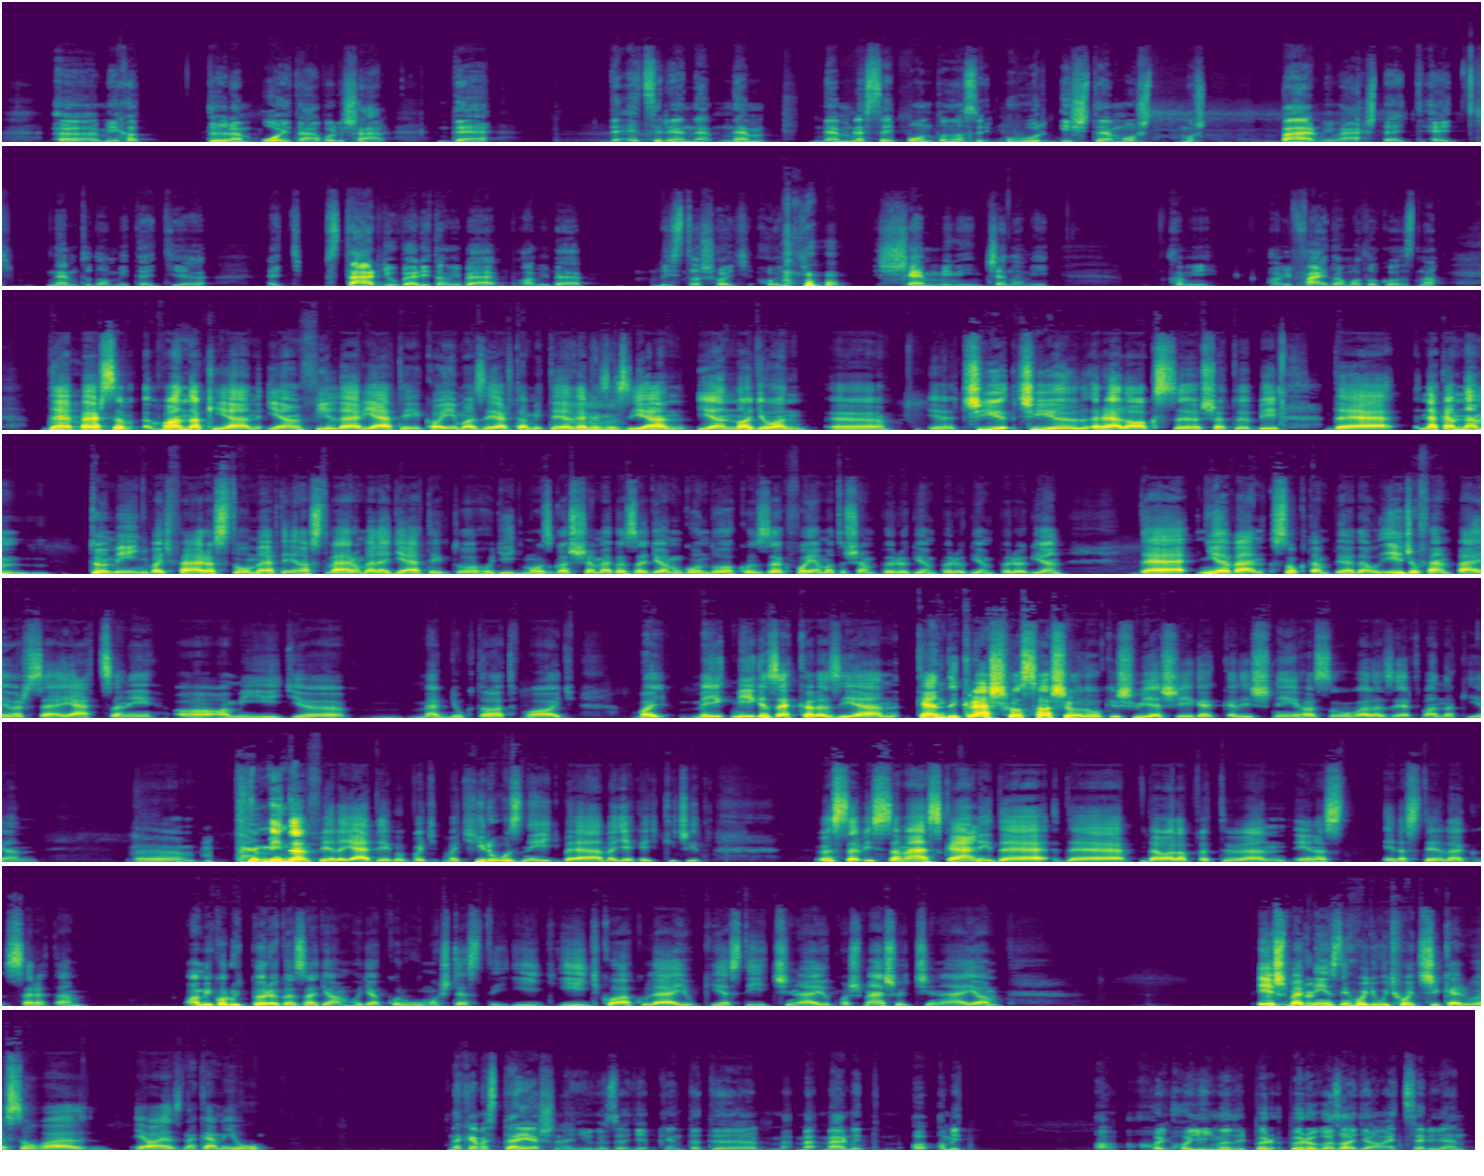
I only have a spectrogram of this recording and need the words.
még ha tőlem oly távol is áll. De, de egyszerűen nem, nem, nem lesz egy ponton az, hogy úristen, most, most bármi mást, egy, egy nem tudom mit, egy, egy Stardew Valley-t, amiben, amiben biztos, hogy, hogy semmi nincsen, ami, ami, ami fájdalmat okozna. De persze vannak ilyen, ilyen filler játékaim azért, ami tényleg ez az ilyen, ilyen nagyon uh, chill, chill, relax, stb. De nekem nem tömény vagy fárasztó, mert én azt várom el egy játéktól, hogy így mozgassa meg az agyam, gondolkozzak, folyamatosan pörögjön, pörögjön, pörögjön, de nyilván szoktam például Age of Empires-el játszani, a, ami így uh, megnyugtat, vagy vagy még, még ezekkel az ilyen Candy Crushhoz hasonló kis hülyeségekkel is néha, szóval azért vannak ilyen ö, mindenféle játékok, vagy, vagy Heroes 4-be elmegyek egy kicsit össze-vissza mászkálni, de, de, de alapvetően én ezt, én ezt tényleg szeretem. Amikor úgy pörög az agyam, hogy akkor ú, most ezt így, így kalkuláljuk ki, ezt így csináljuk, most máshogy csináljam, és megnézni, hogy úgy, hogy sikerül, szóval, ja, ez nekem jó. nekem ez teljesen lenyűgöző egyébként. Tehát, mármint amit, a, hogy, hogy úgy mondod, hogy pör, pörög az agyam egyszerűen,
